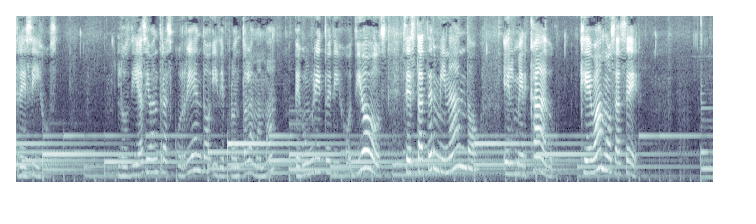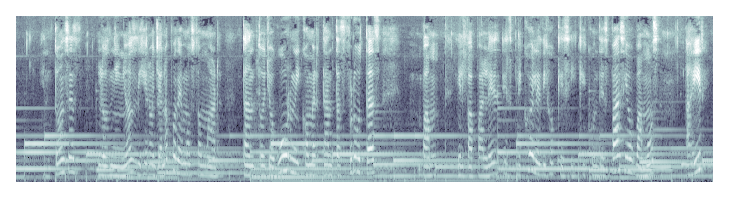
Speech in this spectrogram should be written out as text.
tres hijos. Los días iban transcurriendo y de pronto la mamá pegó un grito y dijo, Dios, se está terminando el mercado, ¿qué vamos a hacer? Entonces los niños dijeron, ya no podemos tomar tanto yogur ni comer tantas frutas, el papá le explicó y le dijo que sí, que con despacio vamos a ir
